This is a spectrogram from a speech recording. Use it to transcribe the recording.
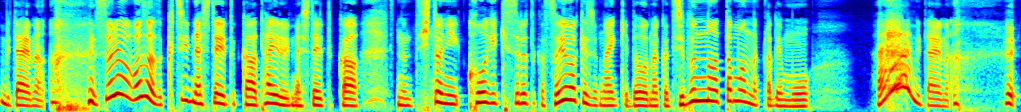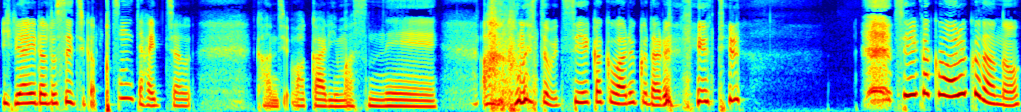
みたいな。それをわざわざ口に出したりとか、態度に出したりとか、なんて人に攻撃するとかそういうわけじゃないけど、なんか自分の頭の中でも、えみたいな。イライラのスイッチがプツンって入っちゃう感じ。わかりますね。あ、この人性格悪くなるって言ってる。性格悪くなるの？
